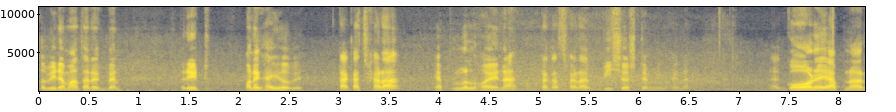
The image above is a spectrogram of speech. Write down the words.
তবে এটা মাথায় রাখবেন রেট অনেক হাই হবে। টাকা ছাড়া অ্যাপ্রুভাল হয় না, টাকা ছাড়া বিষয় স্ট্যাম্পিং হয় না। গড়ে আপনার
